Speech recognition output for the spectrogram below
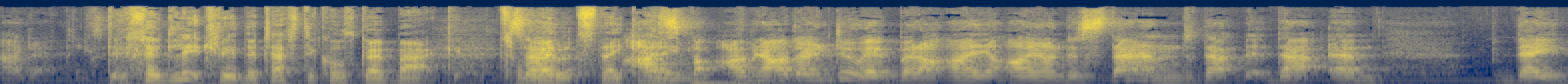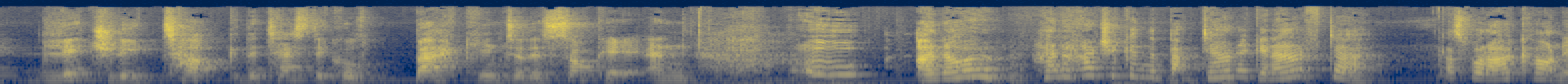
I don't think so. So literally, the testicles go back to So, whence they I, came. sp- I mean, I don't do it, but I I understand that that um, they literally tuck the testicles back into the socket, and oh, I know. And how do you get them back down again after? That's what I can't.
